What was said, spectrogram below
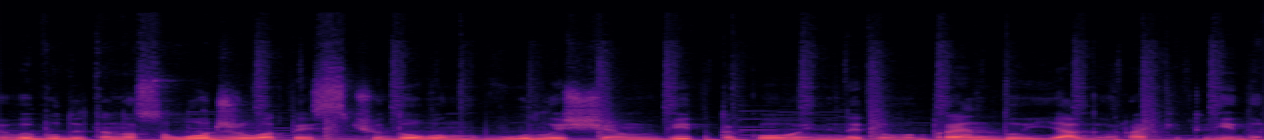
ви будете насолоджуватись чудовим вудлищем від такого іменитого бренду, як Graphite Leader.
